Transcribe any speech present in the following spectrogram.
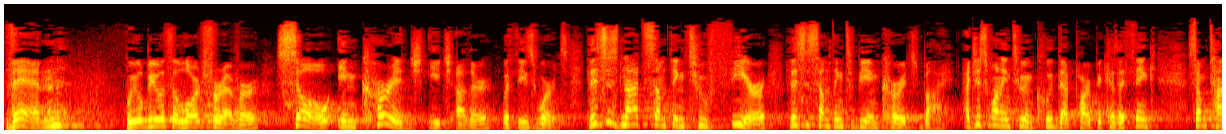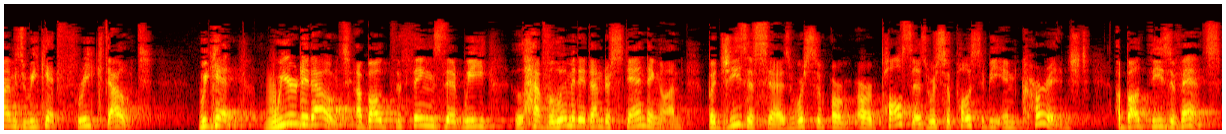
Then we will be with the Lord forever. So encourage each other with these words. This is not something to fear. This is something to be encouraged by. I just wanted to include that part because I think sometimes we get freaked out. We get weirded out about the things that we have limited understanding on. But Jesus says, we're, or, or Paul says, we're supposed to be encouraged about these events,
